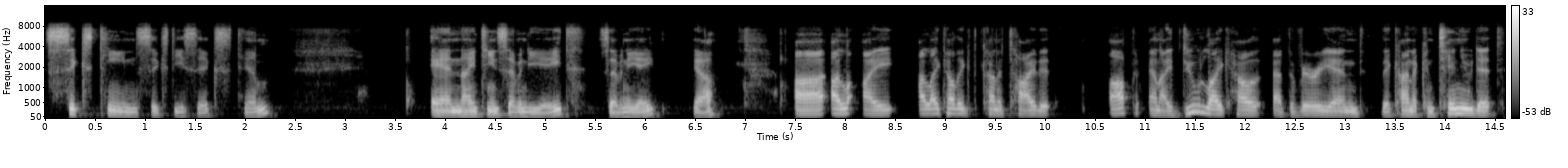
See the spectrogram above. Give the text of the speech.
1666 Tim and 1978 78 yeah uh, I, I i liked how they kind of tied it up and i do like how at the very end they kind of continued it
